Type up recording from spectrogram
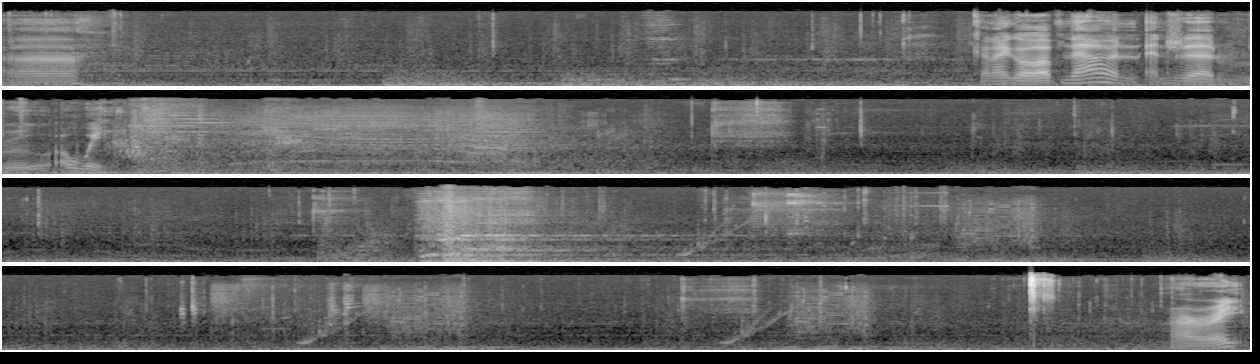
Uh... Can I go up now and enter that room? Oh, wait. Alright.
